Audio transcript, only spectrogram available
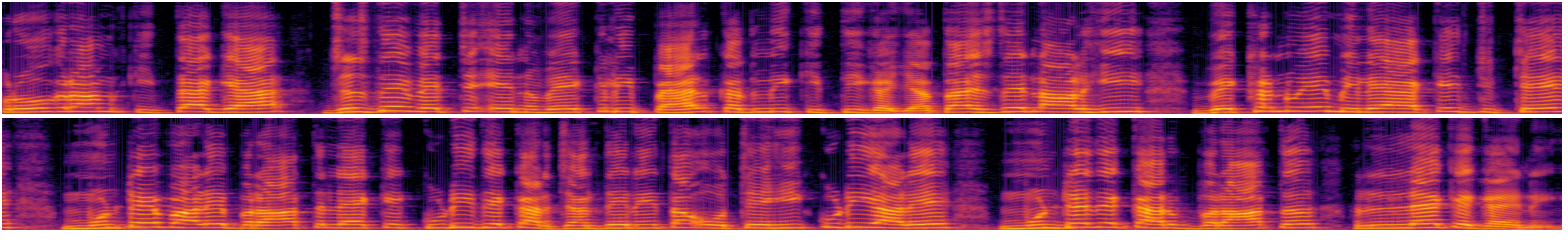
ਪ੍ਰੋਗਰਾਮ ਕੀਤਾ ਗਿਆ, ਜਿਸ ਦੇ ਵਿੱਚ ਇਹ ਨਵੇਕਲੀ ਪਹਿਲ ਕਦਮੀ ਕੀਤੀ ਗਈ ਹੈ ਤਾਂ ਇਸ ਦੇ ਨਾਲ ਹੀ ਵੇਖਣ ਨੂੰ ਇਹ ਮਿਲਿਆ ਹੈ ਕਿ ਜਿੱਥੇ ਮੁੰਡੇ ਵਾਲੇ ਬਰਾਤ ਲੈ ਕੇ ਕੁੜੀ ਦੇ ਘਰ ਜਾਂਦੇ ਨੇ, ਤਾਂ ਉੱਥੇ ਹੀ ਕੁੜੀ ਵਾਲੇ ਮੁੰਡੇ ਦੇ ਘਰ ਬਰਾਤ ਲੈ ਕੇ ਗਏ ਨੇ।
